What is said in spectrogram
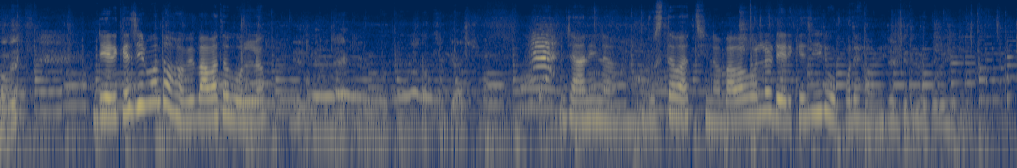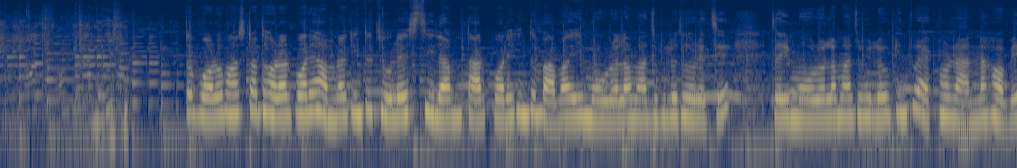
হবে? দেড় কেজির মতো হবে বাবা তো বলল। জানি না বুঝতে পারছি না বাবা বলল দেড় কেজির উপরে হবে। তো বড় মাছটা ধরার পরে আমরা কিন্তু চলে এসেছিলাম তারপরে কিন্তু বাবা এই মৌরলা মাছগুলো ধরেছে। তো এই মৌরলা মাছগুলোও কিন্তু এখন রান্না হবে।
